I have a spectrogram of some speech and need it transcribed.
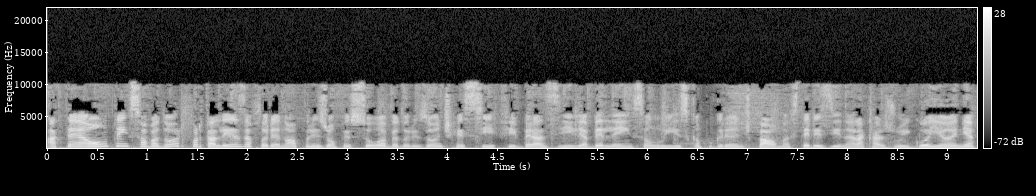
Até ontem, Salvador, Fortaleza, Florianópolis, João Pessoa, Belo Horizonte, Recife, Brasília, Belém, São Luís, Campo Grande, Palmas, Teresina, Aracaju e Goiânia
